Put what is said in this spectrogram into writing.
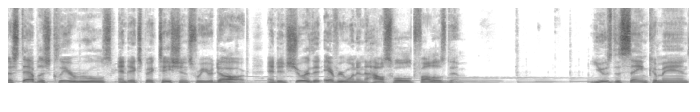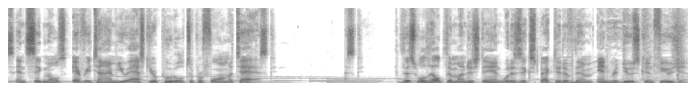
Establish clear rules and expectations for your dog and ensure that everyone in the household follows them. Use the same commands and signals every time you ask your poodle to perform a task. This will help them understand what is expected of them and reduce confusion.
